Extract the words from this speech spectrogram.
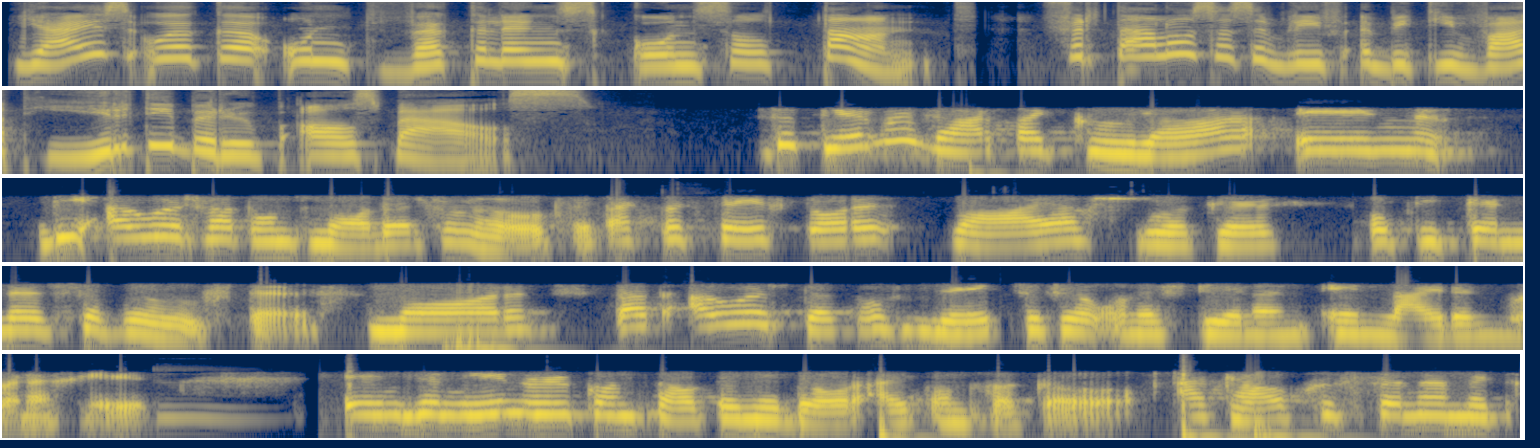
Jy is ook 'n ontwikkelingskonsultant. Vertel ons asseblief 'n bietjie wat hierdie beroep als behels. So deur my werk by Kula en die ouers wat ons nader verhulp, het ek besef daar is baie fokus op die kinders se behoeftes, maar dat ouers dit ons net soveel ondersteuning en leiding nodig het. En Janine Roo Consulting het daaruit ontwikkel. Ek help gesinne met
